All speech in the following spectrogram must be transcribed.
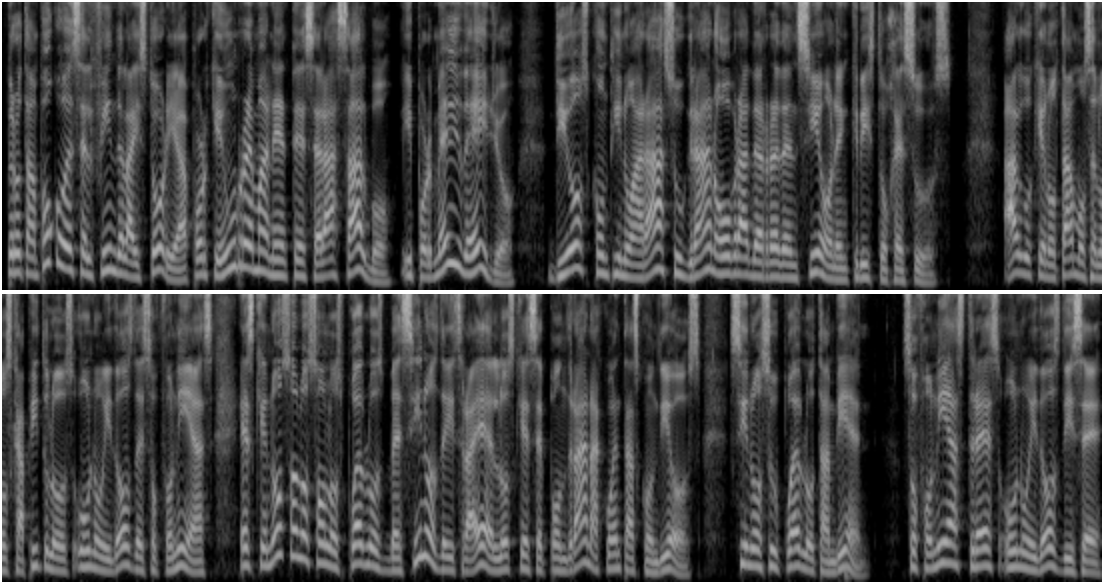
pero tampoco es el fin de la historia porque un remanente será salvo y por medio de ello Dios continuará su gran obra de redención en Cristo Jesús. Algo que notamos en los capítulos 1 y 2 de Sofonías es que no solo son los pueblos vecinos de Israel los que se pondrán a cuentas con Dios, sino su pueblo también. Sofonías 3, 1 y 2 dice,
